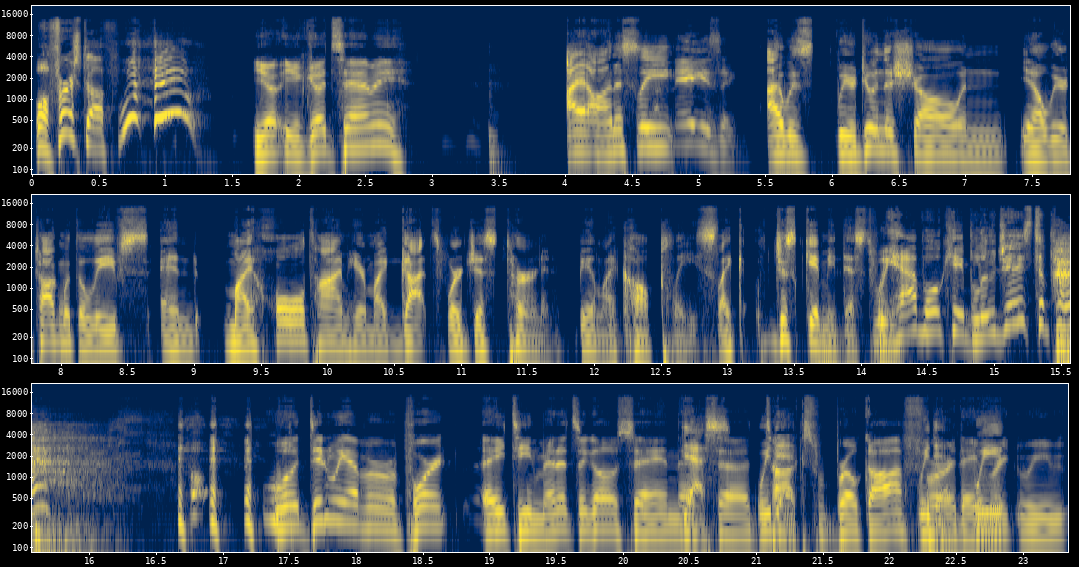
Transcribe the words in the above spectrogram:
Well, first off, woohoo! You, you good, Sammy? I honestly, Amazing. I was we were doing this show and you know we were talking with the Leafs and my whole time here my guts were just turning being like oh please like just give me this We have OK Blue Jays to play? well, didn't we have a report 18 minutes ago saying that Yes, uh, we did. talks broke off We or did. they We- re, re,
